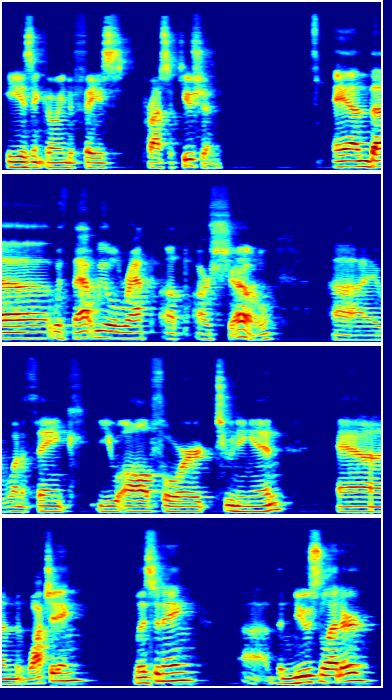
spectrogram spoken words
he isn't going to face prosecution. And uh, with that, we will wrap up our show. Uh, I want to thank you all for tuning in and watching, listening. Uh, the newsletter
